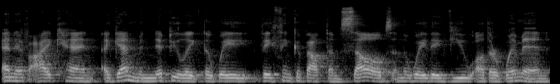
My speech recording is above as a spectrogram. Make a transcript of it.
And if I can, again, manipulate the way they think about themselves and the way they view other women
